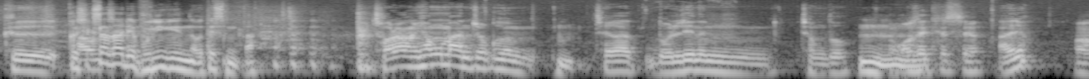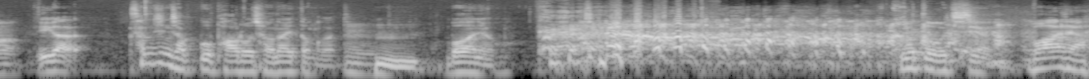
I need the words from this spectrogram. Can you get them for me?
그, 그 다음 식사 자리의 분위기는 어땠습니까? 저랑 형만 조금 제가 놀리는 정도? 음. 어색했어요. 아니요. 어. 네가 삼진 잡고 바로 전화했던 것 같아. 음. 뭐 하냐고. 그것도 못 치냐고. 뭐 하냐?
